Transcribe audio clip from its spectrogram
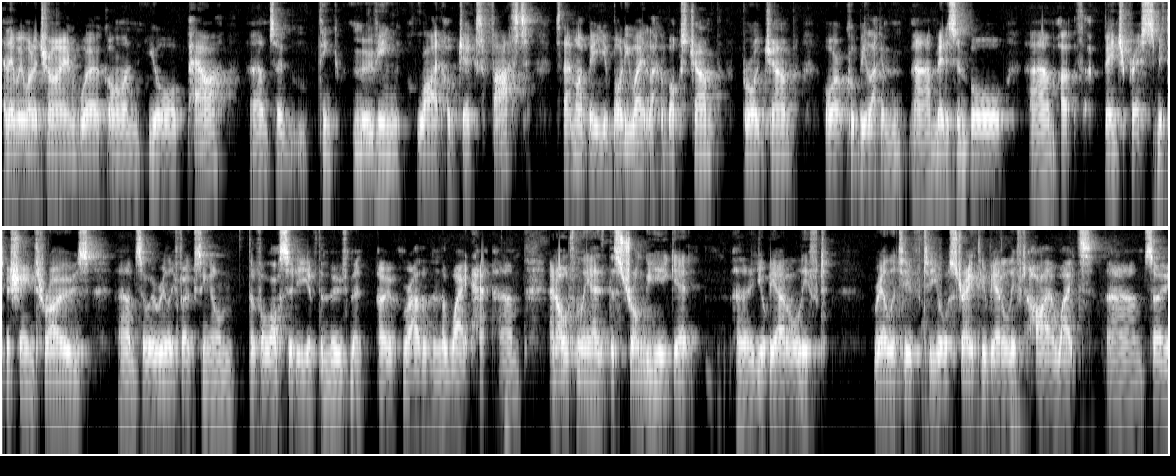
And then we want to try and work on your power. Um, so, think moving light objects fast. So, that might be your body weight, like a box jump, broad jump, or it could be like a uh, medicine ball, um, a, a, bench press, Smith machine throws. Um, so we're really focusing on the velocity of the movement rather than the weight. Um, and ultimately, as the stronger you get, uh, you'll be able to lift relative to your strength. You'll be able to lift higher weights. Um, so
